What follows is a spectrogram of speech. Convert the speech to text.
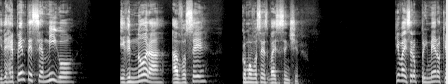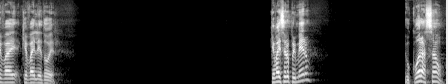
E de repente esse amigo ignora a você, como você vai se sentir? que vai ser o primeiro que vai, que vai lhe doer? Que vai ser o primeiro? O coração.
